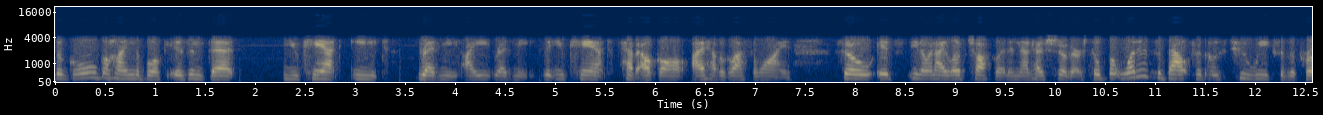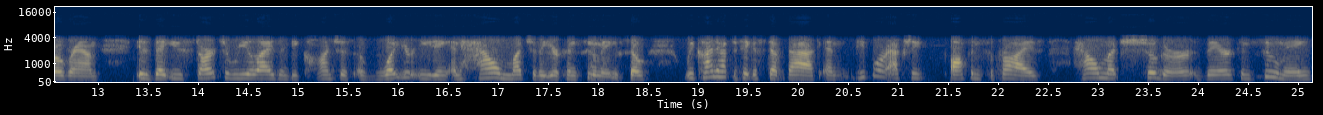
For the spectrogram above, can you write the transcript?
the goal behind the book isn't that you can't eat red meat. I eat red meat. That you can't have alcohol. I have a glass of wine. So it's you know, and I love chocolate, and that has sugar. So, but what it's about for those two weeks of the program is that you start to realize and be conscious of what you're eating and how much of it you're consuming. So we kind of have to take a step back, and people are actually often surprised how much sugar they're consuming,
